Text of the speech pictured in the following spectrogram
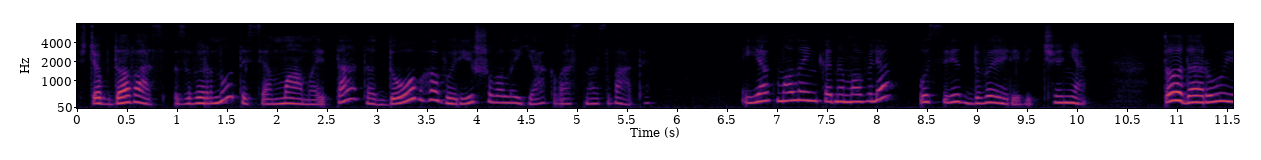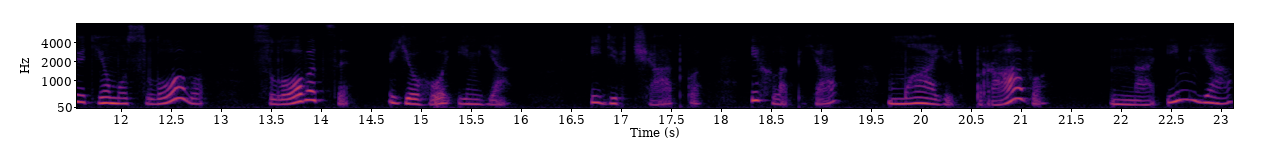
Щоб до вас звернутися, мама і тата довго вирішували, як вас назвати. Як маленьке немовля у світ двері відчиня, то дарують йому слово, слово це його ім'я. І дівчатко, і хлоп'я мають право на ім'я.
